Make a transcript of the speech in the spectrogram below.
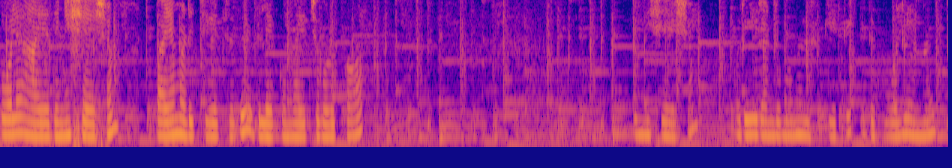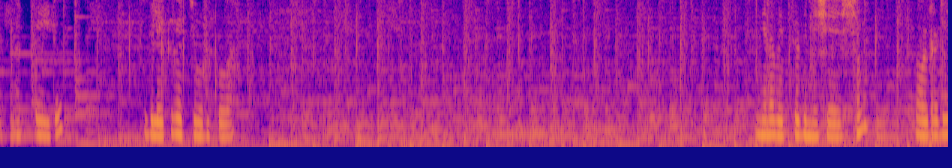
പോലെ ആയതിന് ശേഷം പയം അടിച്ചു വെച്ചത് ഇതിലേക്കൊന്ന് അയച്ചു കൊടുക്കുക ശേഷം ഒരു രണ്ട് മൂന്ന് ബിസ്ക്കറ്റ് ഇതുപോലെ ഒന്ന് കട്ട് ചെയ്ത് ഇതിലേക്ക് വെച്ച് കൊടുക്കുക. ഇങ്ങനെ വെച്ചതിന് ശേഷം ഓൾറെഡി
